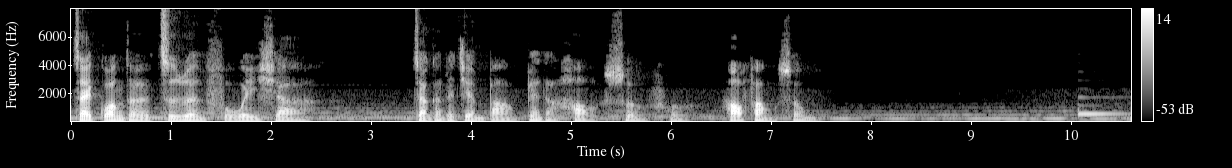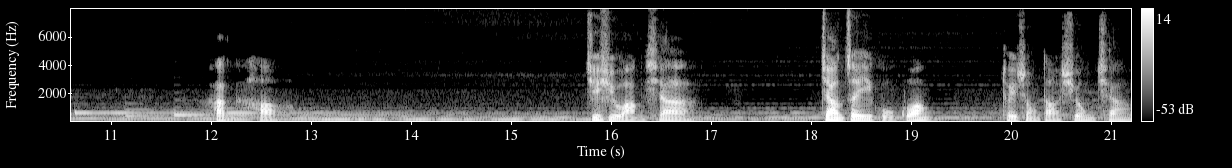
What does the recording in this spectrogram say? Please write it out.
在光的滋润抚慰下，整个的肩膀变得好舒服，好放松。很好，继续往下，将这一股光推送到胸腔，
